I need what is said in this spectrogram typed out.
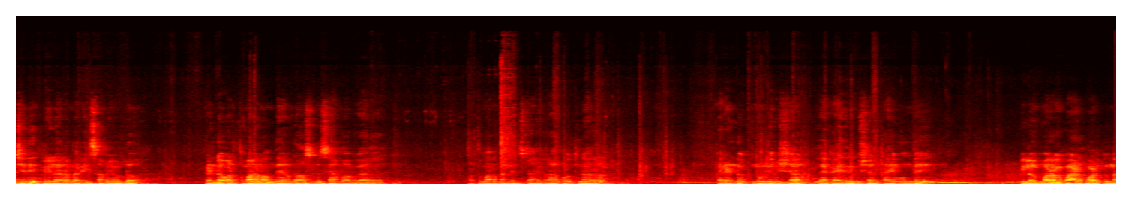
మంచిది. ప్రియులార మరి ఈ సమయంలో రెండో వర్తమానం దేవదాసులు శ్యాంబాబు గారు వర్తమానం అందించడానికి రాబోతున్నారు. రెండు మూడు నిమిషాలు లేక ఐదు నిమిషాలు టైం ఉంది. ఈలో మరొక పాట పాడుతున్నారు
